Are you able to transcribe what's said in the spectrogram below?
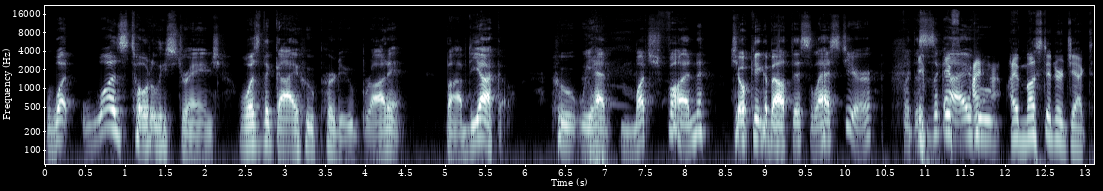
What was totally strange was the guy who Purdue brought in, Bob Diaco who we had much fun joking about this last year. But this if, is a guy who I, I, must interject.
